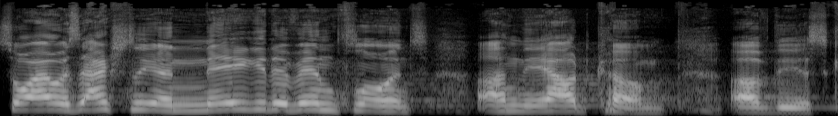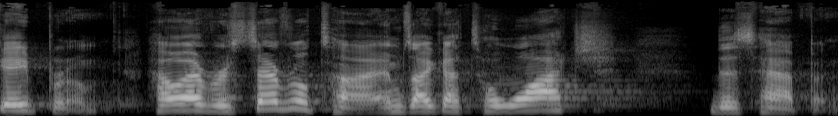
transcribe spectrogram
So I was actually a negative influence on the outcome of the escape room. However, several times I got to watch this happen.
